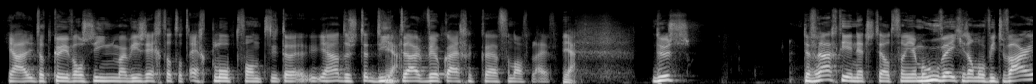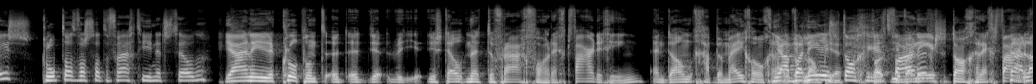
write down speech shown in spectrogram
ja, dat kun je wel zien. Maar wie zegt dat dat echt klopt? Want de, ja, dus die, Ja. daar wil ik eigenlijk eh, vanaf blijven. Ja. Dus de vraag die je net stelt van... Ja, maar hoe weet je dan of iets waar is? Klopt dat? Was dat de vraag die je net stelde? Ja, nee, dat klopt. Want je, je stelt net de vraag van rechtvaardiging. En dan gaat bij mij gewoon gelijk Ja, wanneer is het dan gerechtvaardigd? Wanneer is het dan gerechtvaardigd Nou,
